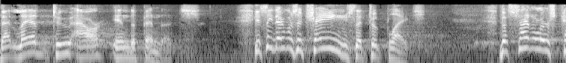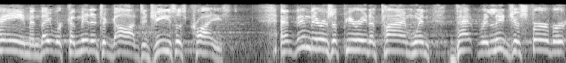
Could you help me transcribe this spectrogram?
that led to our independence. You see, there was a change that took place. The settlers came and they were committed to God, to Jesus Christ. And then there is a period of time when that religious fervor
